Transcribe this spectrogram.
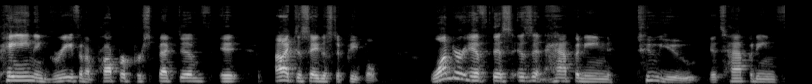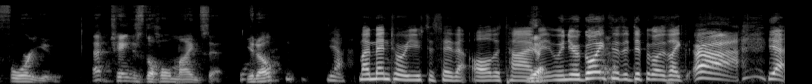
pain and grief in a proper perspective, it I like to say this to people: wonder if this isn't happening to you, it's happening for you. That changes the whole mindset, you know? Yeah, my mentor used to say that all the time. Yeah. And when you're going through the difficulties, like ah, yeah.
